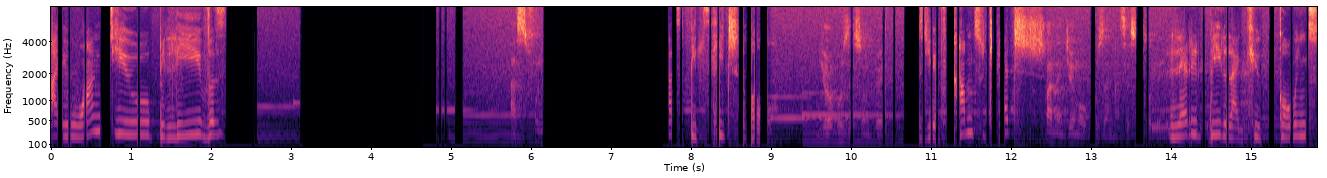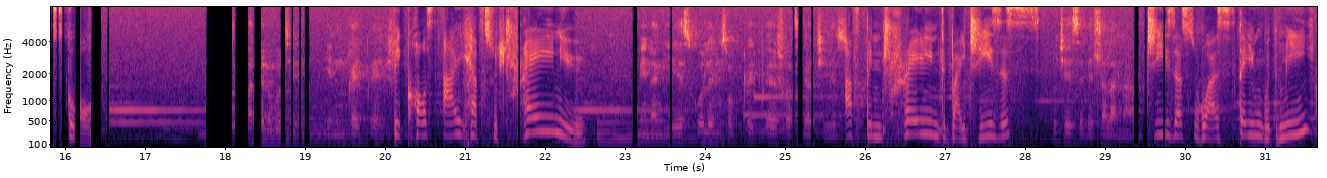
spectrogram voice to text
I want you believers asifuna must be teachable. njengoba uze esontweni As you have come to church, fane njengokuza nasesikoleni let it be like you going to school. Kufanele ukuthi ngimqeqeshe. Because I have to train you. mina ngiye esikoleni sokuqeqeshwa sikajesu. I've been trained by Jesus. ujesu ebehlala nami. Jesus was staying with me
